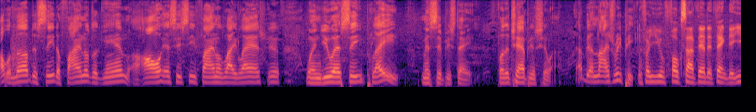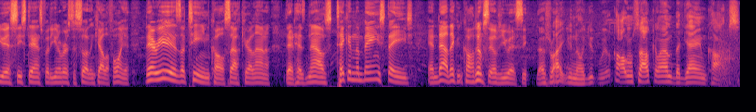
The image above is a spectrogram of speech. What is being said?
I would love to see the finals again, all SEC finals like last year when USC played Mississippi State for the championship. That'd be a nice repeat. And for you folks out there that think that USC stands for the University of Southern California, there is a team called South Carolina that has now taken the main stage, and now they can call themselves USC. That's right. You know, you, we'll call them South Carolina the Gamecocks.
